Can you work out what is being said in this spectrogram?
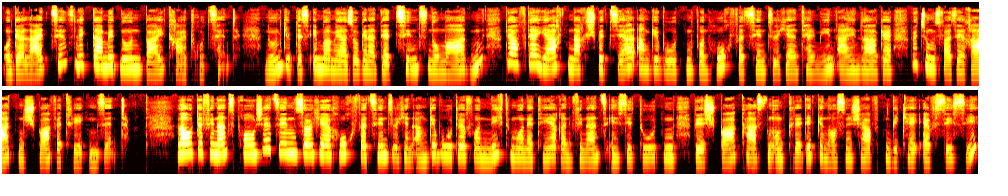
und der Leitzins liegt damit nun bei 3 Prozent. Nun gibt es immer mehr sogenannte Zinsnomaden, die auf der Yacht nach Spezialangeboten von hochverzinslichen Termineinlage bzw. Ratensparverträgen sind. Laut der Finanzbranche sind solche hochverzinslichen Angebote von nicht monetären Finanzinstituten wie Sparkassen und Kreditgenossenschaften wie KFCC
